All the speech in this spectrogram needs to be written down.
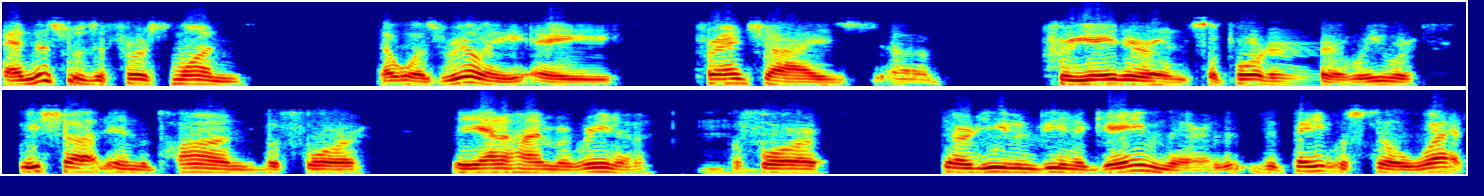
And this was the first one that was really a franchise uh, creator and supporter. We were we shot in the pond before the Anaheim Arena, mm-hmm. before there had even been a game there. The, the, paint was still wet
